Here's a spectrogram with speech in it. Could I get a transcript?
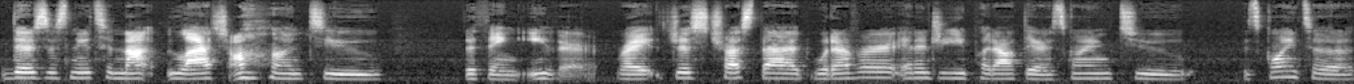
There's this need to not latch on to the thing either, right? Just trust that whatever energy you put out there is going to it's going to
